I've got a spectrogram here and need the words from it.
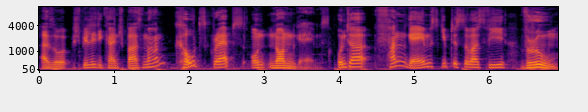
also Spiele, die keinen Spaß machen, Code Scraps und Non-Games. Unter Fun Games gibt es sowas wie Vroom.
